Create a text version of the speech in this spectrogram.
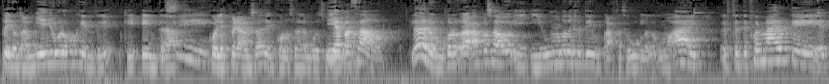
pero también yo conozco gente que entra Sí. con la esperanza de conocer el amor de su Y vida. ha pasado. Claro, ha, pasado y, y un montón de gente hasta se burla, ¿no? Como, ay, este, te fue mal porque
